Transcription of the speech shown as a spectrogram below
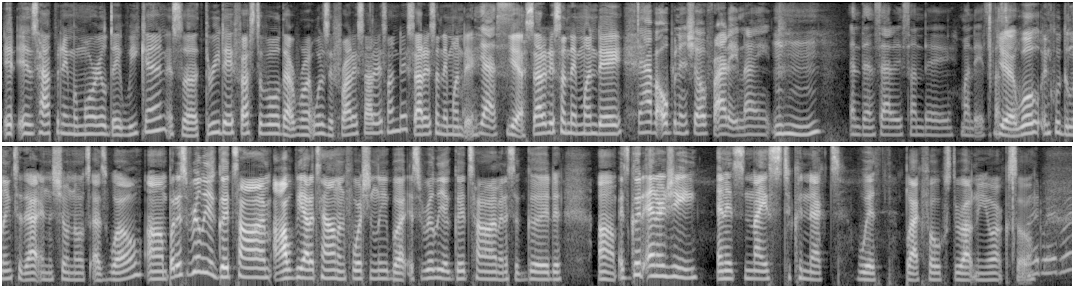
It is happening Memorial Day weekend. It's a three day festival that run. What is it? Friday, Saturday, Sunday, Saturday, Sunday, Monday. Yes. Yeah, Saturday, Sunday, Monday. They have an opening show Friday night, Mm-hmm. and then Saturday, Sunday, Monday's Yeah, we'll include the link to that in the show notes as well. Um, but it's really a good time. I'll be out of town, unfortunately, but it's really a good time, and it's a good, um, it's good energy, and it's nice to connect with Black folks throughout New York. So Word, word, word.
